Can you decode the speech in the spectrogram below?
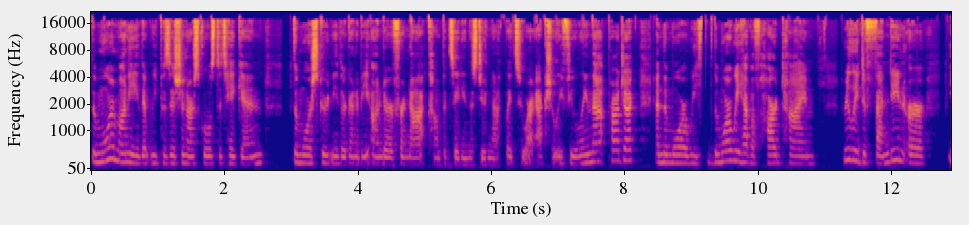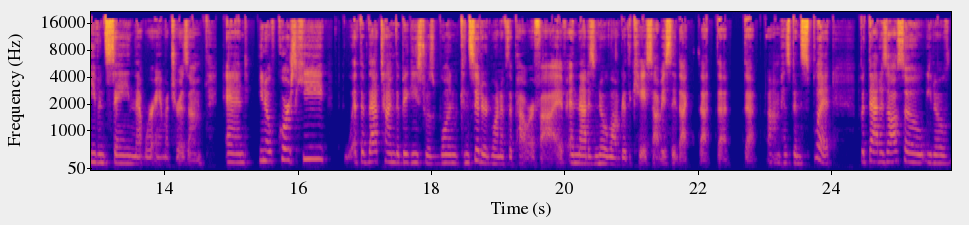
the more money that we position our schools to take in, the more scrutiny they're going to be under for not compensating the student athletes who are actually fueling that project. And the more we the more we have a hard time really defending or even saying that we're amateurism. And, you know, of course, he, at the, that time, the Big East was one considered one of the Power Five, and that is no longer the case. Obviously, that that that that um, has been split. But that is also, you know,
